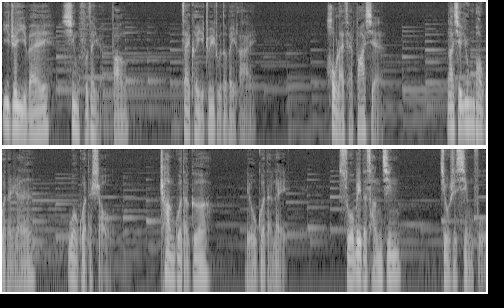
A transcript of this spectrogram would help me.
一直以为幸福在远方。在可以追逐的未来。后来才发现，那些拥抱过的人，握过的手，唱过的歌，流过的泪，所谓的曾经，就是幸福。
